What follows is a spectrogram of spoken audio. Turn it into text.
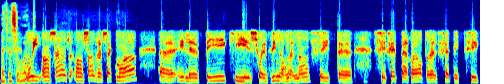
Maître Sirois? Oui, on change, on change à chaque mois. Euh, et le pays qui est choisi normalement, c'est euh, c'est fait par ordre alphabétique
